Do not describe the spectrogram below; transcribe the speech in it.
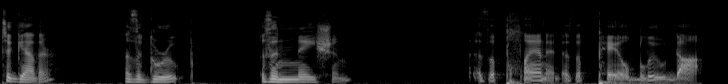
together as a group, as a nation, as a planet, as a pale blue dot,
